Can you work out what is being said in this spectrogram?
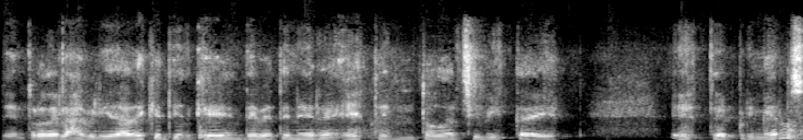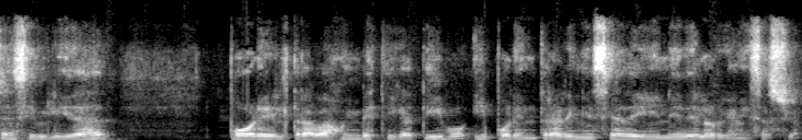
Dentro de las habilidades que, que debe tener este, todo archivista es, este, primero, sensibilidad por el trabajo investigativo y por entrar en ese ADN de la organización,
